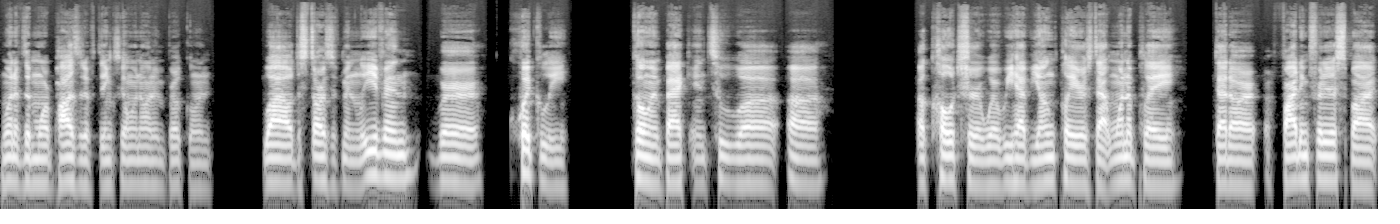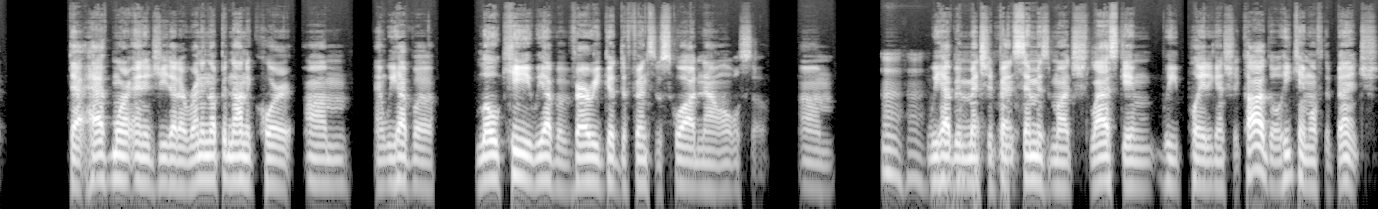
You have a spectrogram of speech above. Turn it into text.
one of the more positive things going on in Brooklyn. While the stars have been leaving, we're quickly going back into uh, uh, a culture where we have young players that want to play, that are fighting for their spot, that have more energy, that are running up and down the court. Um, and we have a low key, we have a very good defensive squad now. Also, um, mm-hmm. we haven't mentioned Ben Simmons much. Last game we played against Chicago, he came off the bench.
